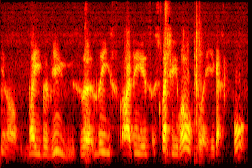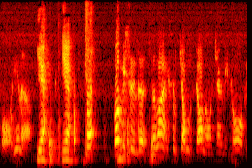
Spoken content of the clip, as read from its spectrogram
you know, Labour views that these ideas, especially locally, you get support for. You know. yeah, yeah, But obviously, the, the likes of John McDonnell and Jeremy Corbyn,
